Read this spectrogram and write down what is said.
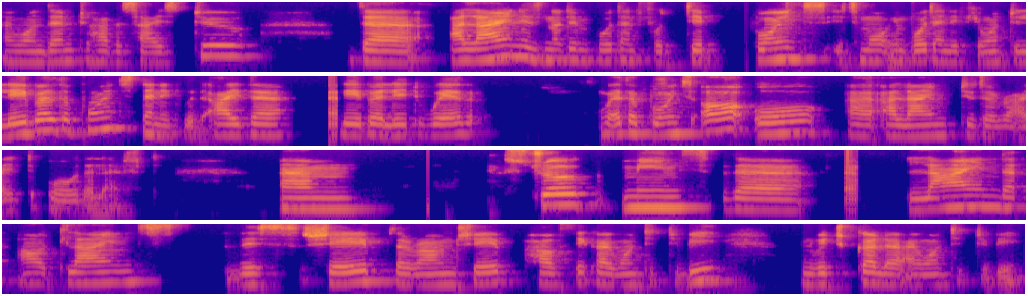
I want them to have a size two. The align is not important for tip points. It's more important if you want to label the points, then it would either label it where where the points are or uh, aligned to the right or the left. Um, stroke means the line that outlines this shape, the round shape, how thick I want it to be, and which color I want it to be.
